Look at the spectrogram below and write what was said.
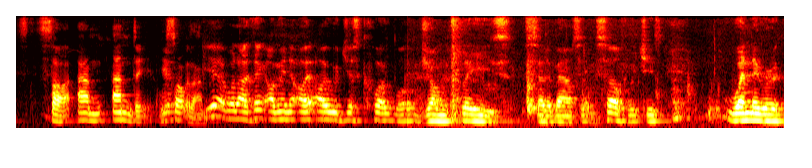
start? An- Andy, we'll start with Andy. Yeah, well, I think, I mean, I, I would just quote what John Cleese said about it himself, which is when they were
